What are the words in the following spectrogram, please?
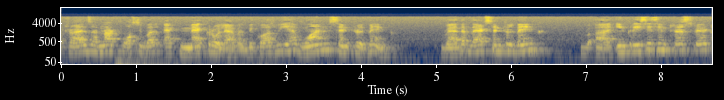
trials are not possible at macro level because we have one central bank whether that central bank uh, increases interest rate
